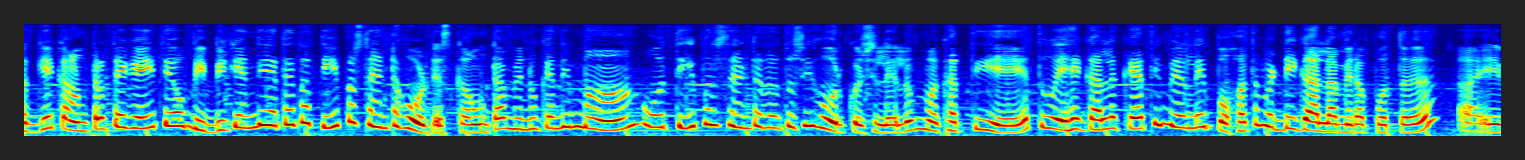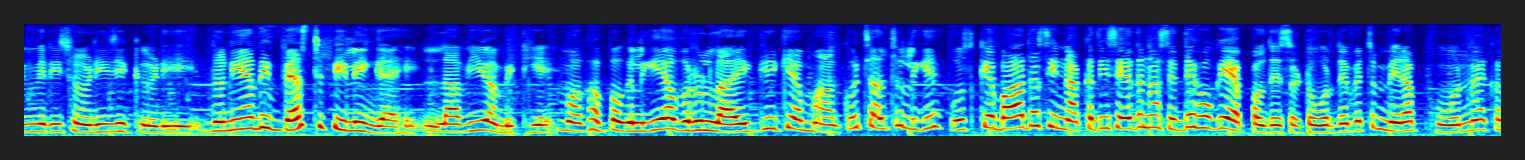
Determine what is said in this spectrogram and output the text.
ਅੱਗੇ ਕਾਊਂਟਰ ਤੇ ਗਈ ਤੇ ਉਹ ਬੀਬੀ ਕਹਿੰਦੀ ਇਹ ਤੇ ਤਾਂ 30% ਹੋਰ ਡਿਸਕਾਊਂਟ ਆ। ਮੈਨੂੰ ਕਹਿੰਦੀ, ਮਾਂ, ਉਹ 30% ਦਾ ਤੁਸੀਂ ਹੋਰ ਕੁਝ ਲੈ ਲਓ। ਮੈਂ ਕਿਹਾ, ਧੀਏ, ਤੂੰ ਇਹ ਗੱਲ ਕਹਿਤੀ, ਮੇਰੇ ਲਈ ਬਹੁਤ ਵੱਡੀ ਗੱਲ ਆ ਮੇਰਾ ਪੁੱਤ। ਆਏ ਮੇਰੀ ਸੋਹਣੀ ਜੀ ਕੁੜੀ, ਦੁਨੀਆ ਦੀ ਬੈਸਟ ਫੀਲਿੰਗ ਹੈ ਇਹ। ਲਵ ਯੂ ਮਿੱਠੀਏ। ਮੌਕਾ ਕਿਹਾ ਪਗਲੀਏ ਅਬਰੂ ਲਾਏਗੀ ਕਿ ਮਾਂ ਕੋ? ਚੱਲ ਚਲੀਏ। ਉਸਕੇ ਬਾਅਦ ਅਸੀਂ ਨੱਕ ਦੀ ਸੇਧ ਨਾਲ ਸਿੱਧੇ ਹੋ ਗਏ ਐਪਲ ਦੇ ਸਟੋਰ ਦੇ ਵਿੱਚ ਮੇਰਾ ਫੋਨ ਨਾ ਇੱਕ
